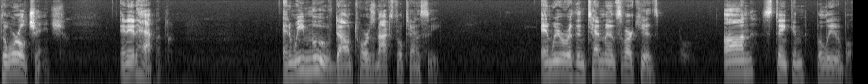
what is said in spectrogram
The world changed. And it happened. And we moved down towards Knoxville, Tennessee. And we were within 10 minutes of our kids. Unstinking believable.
